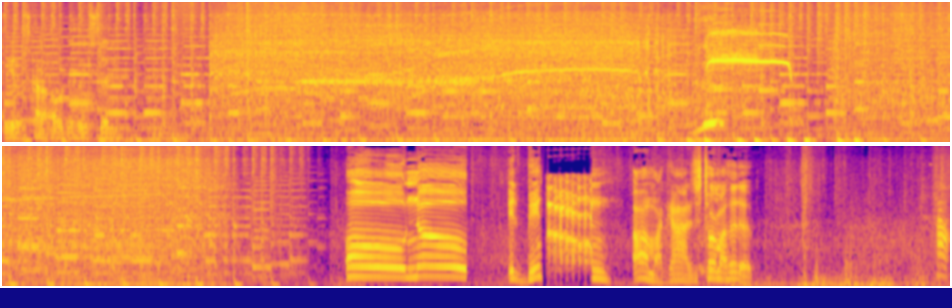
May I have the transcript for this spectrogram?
So yeah, just kind of hold the hood steady. Oh no! It bent. Oh my God, I just tore my hood up. How?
